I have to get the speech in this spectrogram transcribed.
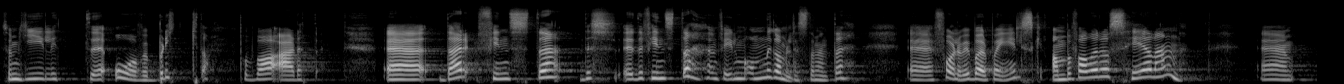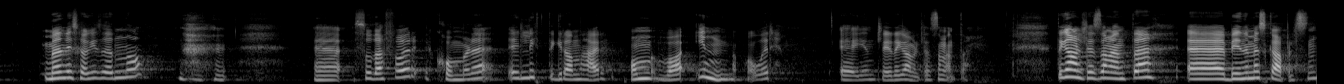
som gir litt eh, overblikk da, på hva er dette. Eh, der fins det, det, det, det, en film om Det gamle testamentet. Foreløpig bare på engelsk. Anbefaler å se den. Men vi skal ikke se den nå. Så derfor kommer det litt her om hva inneholder egentlig Det gamle testamentet. Det gamle testamentet eh, begynner med skapelsen.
